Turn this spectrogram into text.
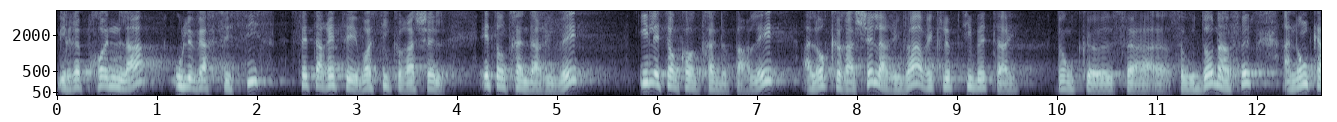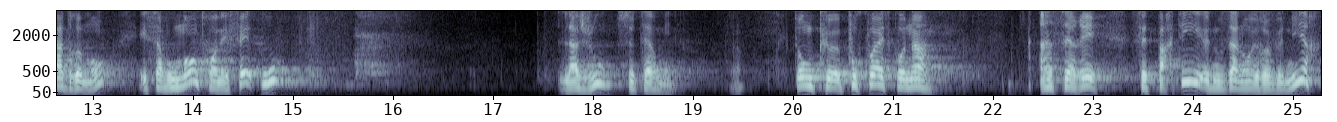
ils reprennent là où le verset 6 s'est arrêté. Voici que Rachel est en train d'arriver, il est encore en train de parler, alors que Rachel arriva avec le petit bétail. Donc euh, ça, vous donne en fait un encadrement et ça vous montre en effet où l'ajout se termine. Donc euh, pourquoi est-ce qu'on a inséré cette partie? Nous allons y revenir,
